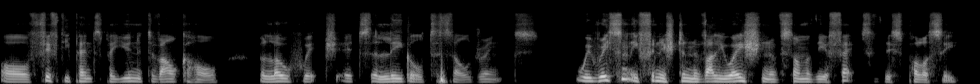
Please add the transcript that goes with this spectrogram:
of 50 pence per unit of alcohol, below which it's illegal to sell drinks. We recently finished an evaluation of some of the effects of this policy,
